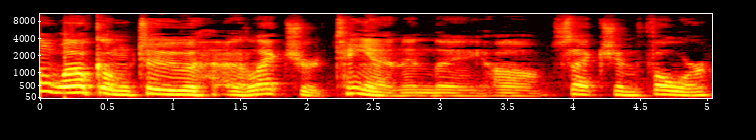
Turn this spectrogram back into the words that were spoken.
Well, welcome to uh, lecture 10 in the uh, section 4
